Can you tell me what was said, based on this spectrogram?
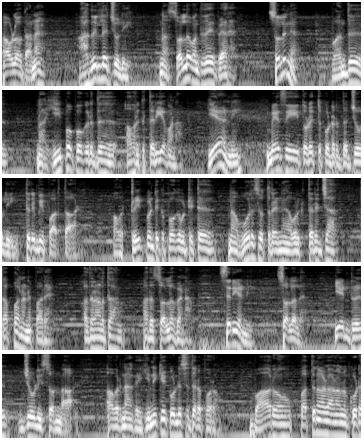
அவ்வளவுதானே? அது இல்ல ஜூலி. நான் சொல்ல வந்ததே வேற. சொல்லுங்க. வந்து நான் இப்போ போகிறது அவருக்கு தெரிய வேணாம். ஏன் நீ மேசையை துடைத்துக் கொண்டிருந்த ஜூலி திரும்பி பார்த்தாள். அவர் ட்ரீட்மெண்ட்டுக்கு போக விட்டுட்டு நான் ஊரை சுத்துறேன்னு அவருக்கு தெரிஞ்சா தப்பா நினைப்பாரு. அதனால தான் அதை சொல்ல வேணாம். சரி அண்ணி சொல்லல என்று ஜூலி சொன்னாள். அவர் நாங்கள் இன்னைக்கே கொண்டு சித்தர போறோம். வாரம் பத்து நாள் ஆனாலும் கூட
